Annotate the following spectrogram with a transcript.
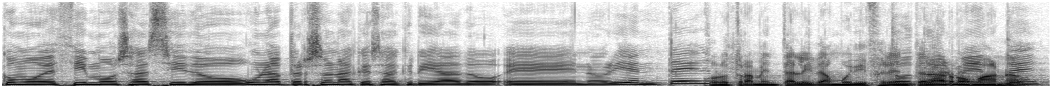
Como decimos, ha sido una persona que se ha criado en Oriente. Con otra mentalidad muy diferente a la totalmente, romana.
